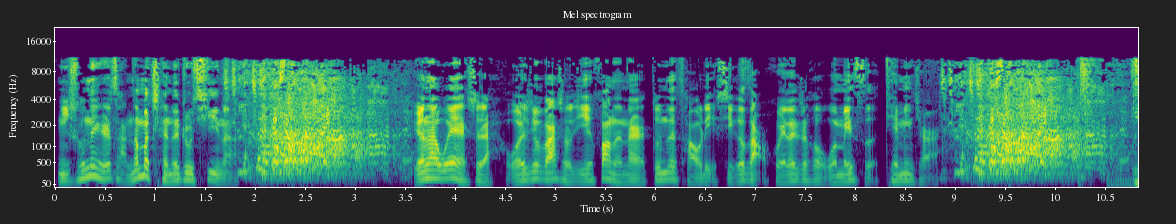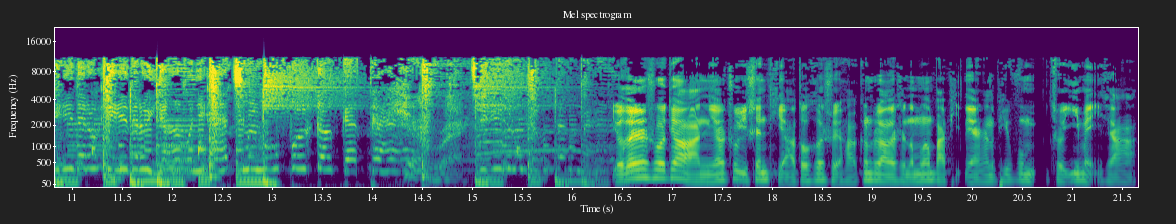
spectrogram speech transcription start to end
你说那人咋那么沉得住气呢？” 原来我也是，我就把手机放在那儿，蹲在草里洗个澡，回来之后我没死，天命圈。有的人说掉啊，你要注意身体啊，多喝水哈。更重要的是，能不能把皮脸上的皮肤就医美一下哈？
